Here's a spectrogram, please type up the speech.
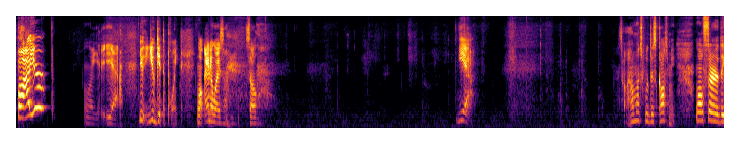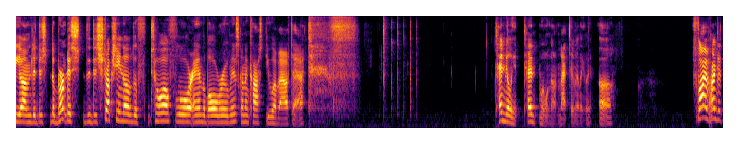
fire? Well, yeah. You, you get the point. Well, anyways, um, so yeah. So how much would this cost me? Well, sir, the um the the burnt the destruction of the 12th floor and the ballroom is gonna cost you about uh ten million. Ten well no not ten million. Uh five hundred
